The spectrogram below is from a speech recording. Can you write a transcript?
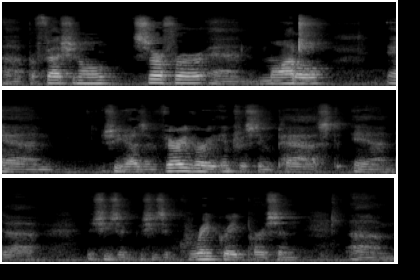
uh, professional surfer and model, and she has a very, very interesting past. And uh, she's a she's a great, great person. Um,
